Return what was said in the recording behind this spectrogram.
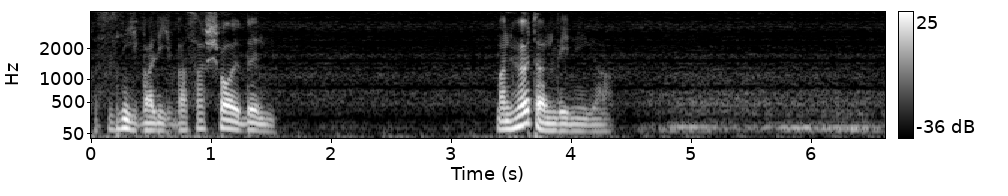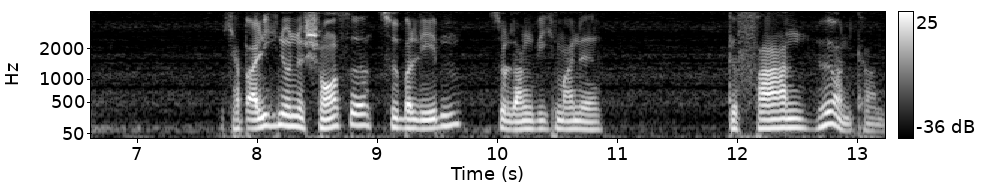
Das ist nicht, weil ich wasserscheu bin. Man hört dann weniger. Ich habe eigentlich nur eine Chance zu überleben, solange wie ich meine Gefahren hören kann.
